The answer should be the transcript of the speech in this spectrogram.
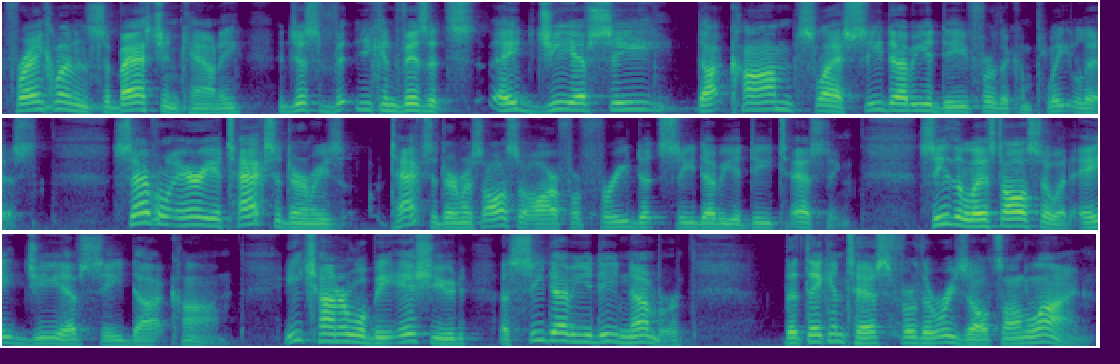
Franklin and Sebastian County. And just you can visit agfc.com slash cwd for the complete list. Several area taxidermies taxidermists also are for free CWD testing. See the list also at agfc.com. Each hunter will be issued a CWD number that they can test for the results online.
